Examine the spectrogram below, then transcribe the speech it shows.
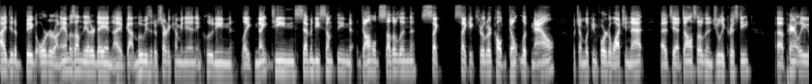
I did a big order on Amazon the other day, and I've got movies that have started coming in, including like 1970 something Donald Sutherland psych- psychic thriller called Don't Look Now, which I'm looking forward to watching that. Uh, it's yeah, Donald Sutherland and Julie Christie. Uh, apparently,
